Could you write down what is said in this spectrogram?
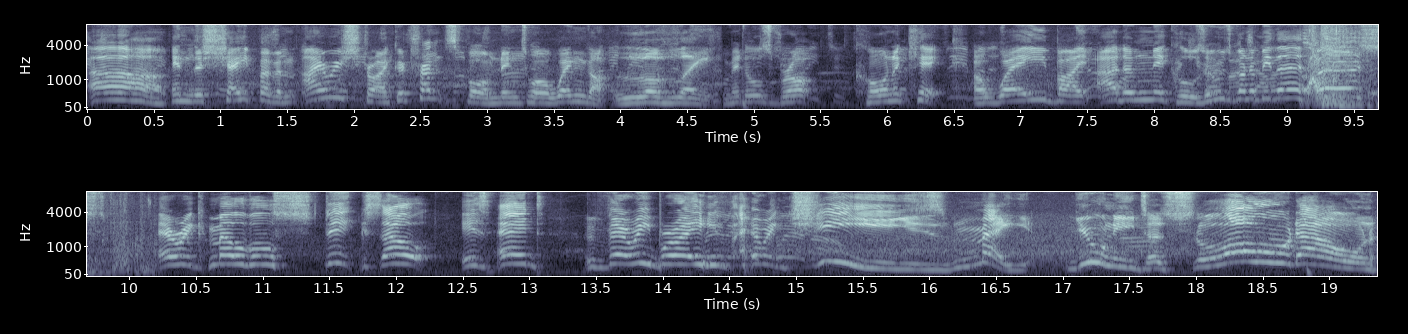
Ah, in the shape of an Irish striker transformed into a winger. Lovely. Middlesbrough, corner kick. Away by Adam Nichols. Who's going to be there first? Eric Melville sticks out his head very brave, Eric. Jeez, mate. You need to slow down.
